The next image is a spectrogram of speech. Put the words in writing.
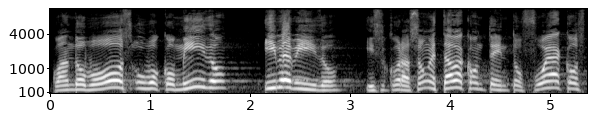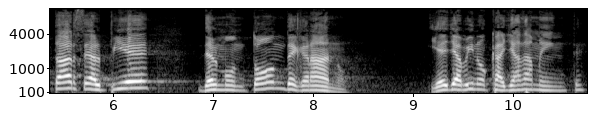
Cuando vos hubo comido y bebido, y su corazón estaba contento, fue a acostarse al pie del montón de grano. Y ella vino calladamente,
